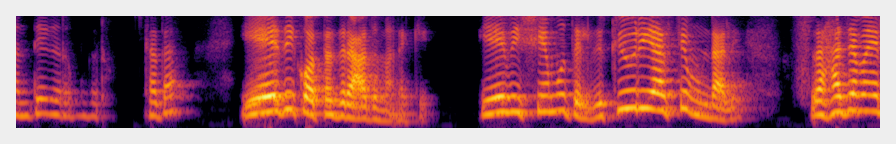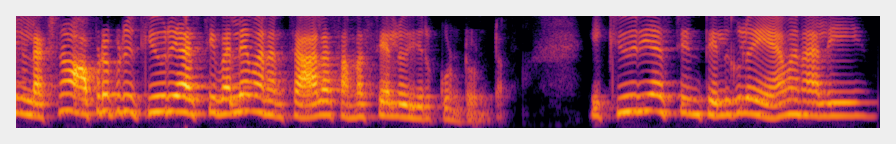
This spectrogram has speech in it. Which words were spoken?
అంతే రమగారు కదా? ఏది కొత్తది రాదు మనకి. ఏ విషయమూ తెలియదు క్యూరియాసిటీ ఉండాలి. సహజమైన లక్షణం అప్పుడప్పుడు క్యూరియాసిటీ వల్లే మనం చాలా సమస్యల్లో ఇరుక్కుంటూ ఉంటాం ఈ క్యూరియాసిటీని తెలుగులో ఏమనాలి?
